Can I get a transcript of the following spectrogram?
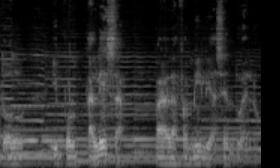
todos y fortaleza para las familias en duelo.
